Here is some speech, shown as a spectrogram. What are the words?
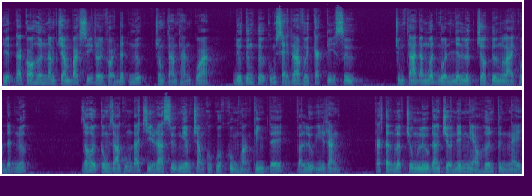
Hiện đã có hơn 500 bác sĩ rời khỏi đất nước trong 8 tháng qua. Điều tương tự cũng xảy ra với các kỹ sư. chúng ta đang mất nguồn nhân lực cho tương lai của đất nước. Giáo hội Công giáo cũng đã chỉ ra sự nghiêm trọng của cuộc khủng hoảng kinh tế và lưu ý rằng các tầng lớp trung lưu đang trở nên nghèo hơn từng ngày,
